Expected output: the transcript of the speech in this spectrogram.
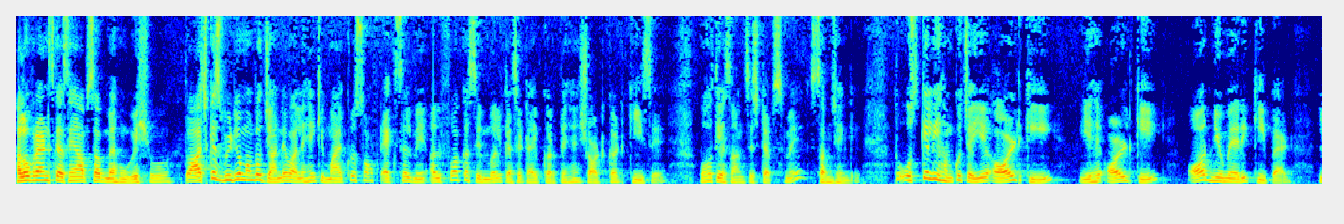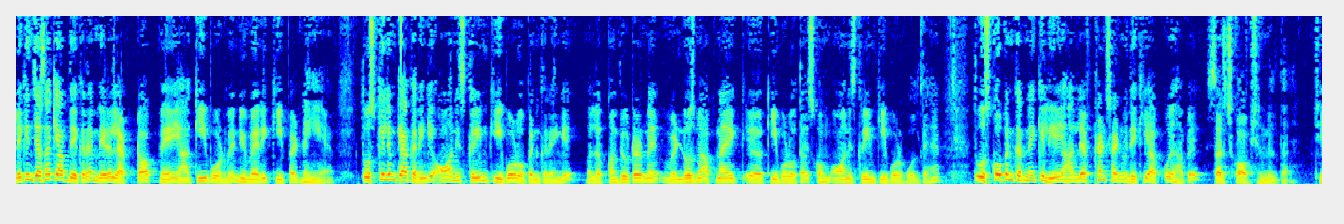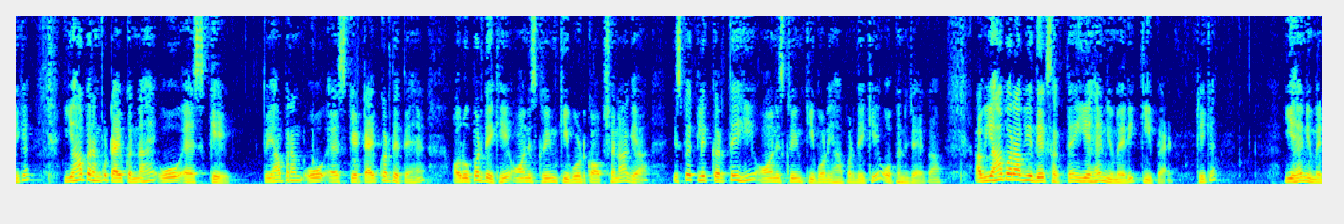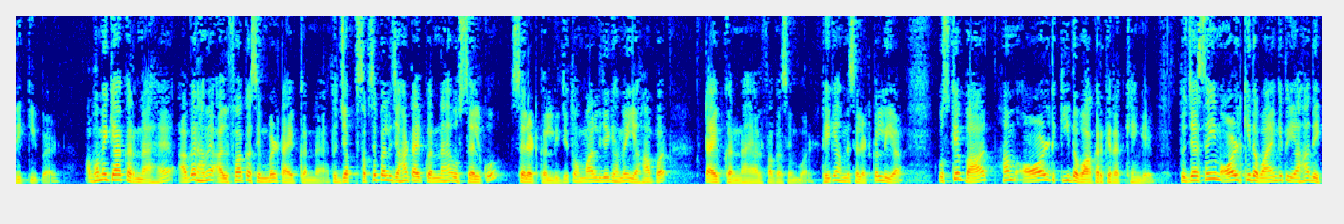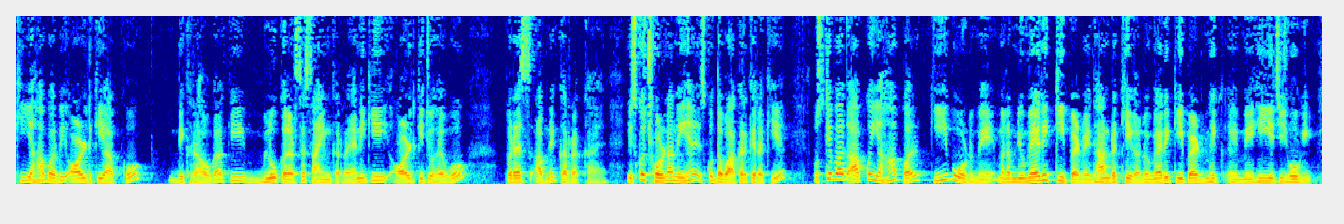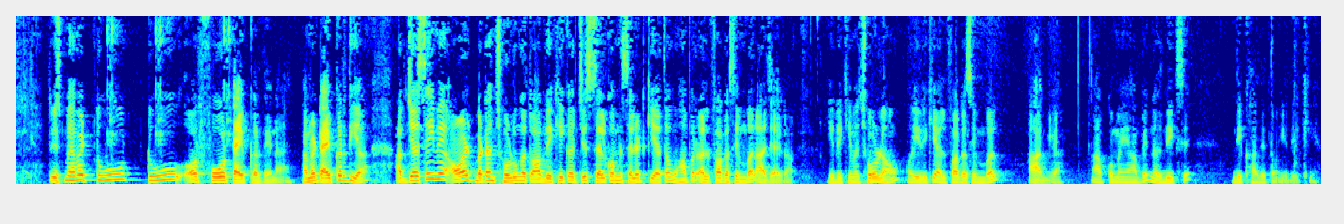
Hello friends, कैसे हैं आप सब? मैं हूँ विश्व। तो आज के इस वीडियो में हम लोग जानने वाले हैं कि माइक्रोसॉफ्ट एक्सेल में अल्फ़ा का सिंबल कैसे टाइप करते हैं शॉर्टकट की से। बहुत ही आसान से स्टेप्स में समझेंगे। तो उसके लिए हमको चाहिए ऑल्ट की यह है ऑल्ट की और न्यूमेरिक कीपैड लेकिन जैसा कि आप देख रहे हैं, मेरे लैपटॉप में, यहाँ कीबोर्ड में न्यूमेरिक कीपैड नहीं है। तो उसके लिए हम क्या करेंगे? ऑन स्क्रीन कीबोर्ड ओपन करेंगे। मतलब कंप्यूटर में विंडोज़ में अपना एक कीबोर्ड होता है, इसको हम ऑन स्क्रीन कीबोर्ड बोलते हैं। तो उसको ओपन करने के लिए यहाँ लेफ़्ट हैंड साइड में देखिए, आपको यहाँ पे सर्च का ऑप्शन मिलता है। ठीक है? यहाँ पर हमको टाइप करना है ओ एस के तो यहाँ पर हम ओ एस के टाइप कर देते हैं और ऊपर देखिए ऑन स्क्रीन कीबोर्ड का ऑप्शन आ गया। इस पर क्लिक करते ही ऑन स्क्रीन कीबोर्ड यहाँ पर देखिए ओपन हो जाएगा। अब यहाँ पर आप ये देख सकते हैं ये है न्यूमेरिक कीपैड ठीक है? ये है न्यूमेरिक कीपैड अब हमें क्या करना है? अगर हमें अल्फ़ा का सिंबल टाइप करना है तो जब सबसे पहले जहाँ टाइप करना है, उस सेल को सेलेक्ट कर लीजिए। तो हम मान लीजिए कि हमें यहाँ पर टाइप करना है अल्फ़ा का सिंबल ठीक है? हमने सेलेक्ट कर लिया। उसके बाद हम ऑल्ट की दबा करके रखेंगे। तो जैसे ही हम ऑल्ट की दबाएँगे तो यहाँ देखिए, यहाँ पर भी ऑल्ट की आपको दिख रहा होगा कि ब्लू कलर से साइन कर रहा है यानी कि ऑल्ट की जो है वो प्रेस आपने कर रखा है। इसको छोड़ना नहीं है इसको दबा करके रखिए। उसके बाद आपको यहाँ पर कीबोर्ड में मतलब न्यूमेरिक कीपैड में ध्यान रखिएगा न्यूमेरिक कीपैड में, में ही ये चीज़ होगी। तो इसमें हमें टू टू और फोर टाइप कर देना है। हमने टाइप कर दिया। अब जैसे ही मैं ऑल्ट बटन छोड़ूँगा तो आप देखिएगा जिस सेल को हमने सेलेक्ट किया था वहाँ पर अल्फ़ा का सिंबल आ जाएगा। ये देखिए मैं छोड़ रहा हूँ और ये देखिए अल्फ़ा का सिंबल आ गया। आपको मैं यहाँ पे नज़दीक से दिखा देता हूँ ये देखिए।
